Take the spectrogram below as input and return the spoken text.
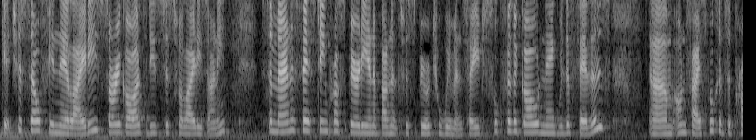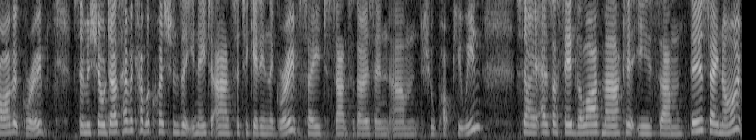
Get yourself in there, ladies. Sorry, guys, it is just for ladies only. So manifesting prosperity and abundance for spiritual women. So you just look for the golden egg with the feathers um, on Facebook. It's a private group. So Michelle does have a couple of questions that you need to answer to get in the group. So you just answer those and um, she'll pop you in. So as I said, the live market is um, Thursday night.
